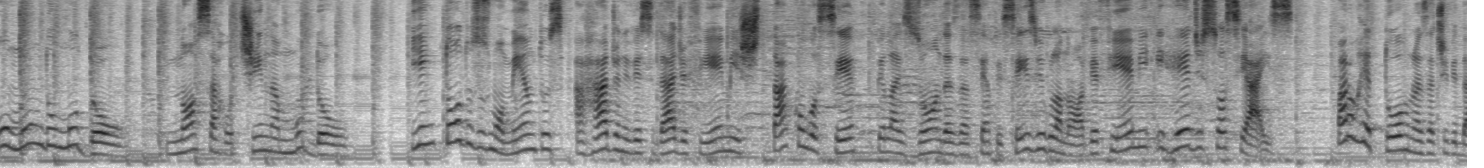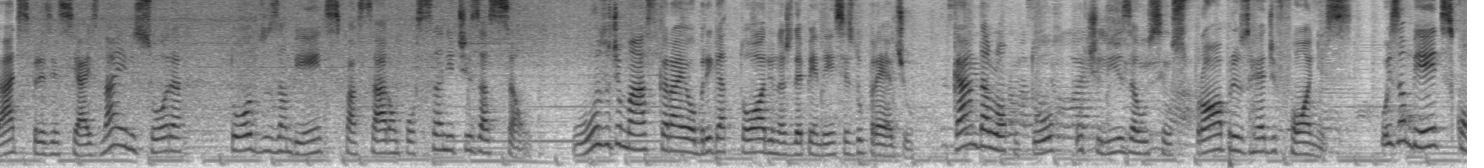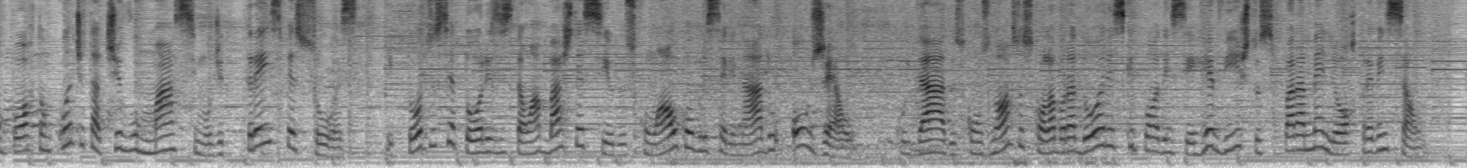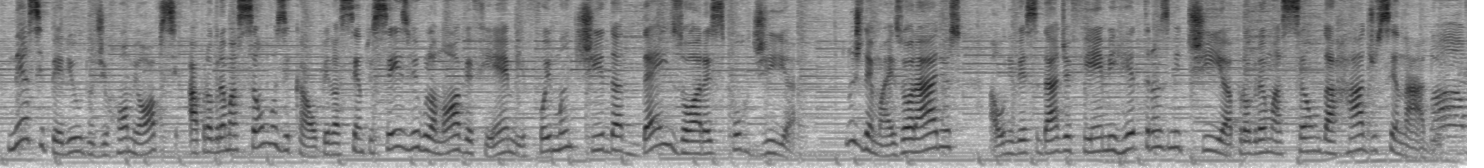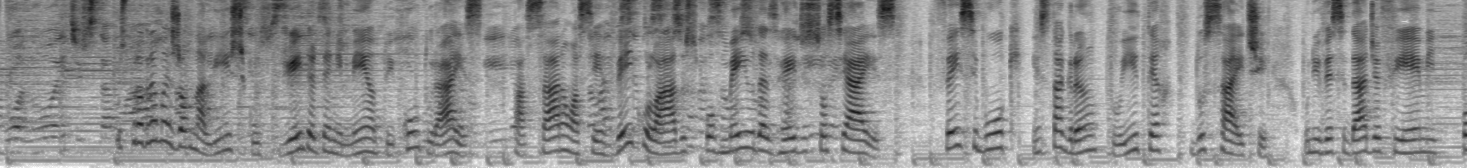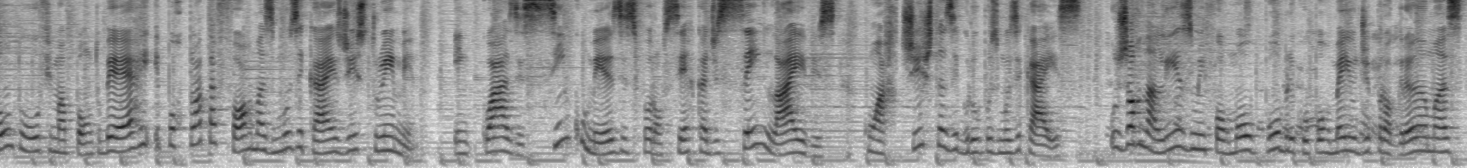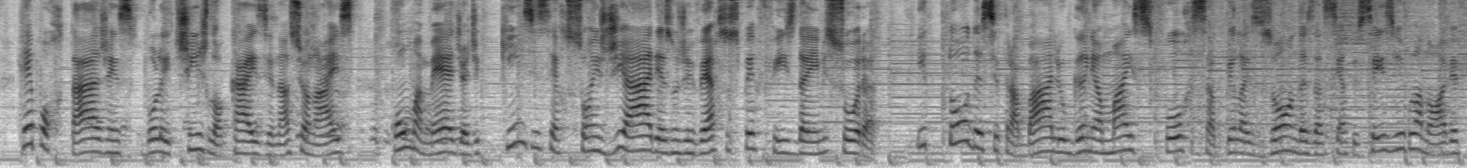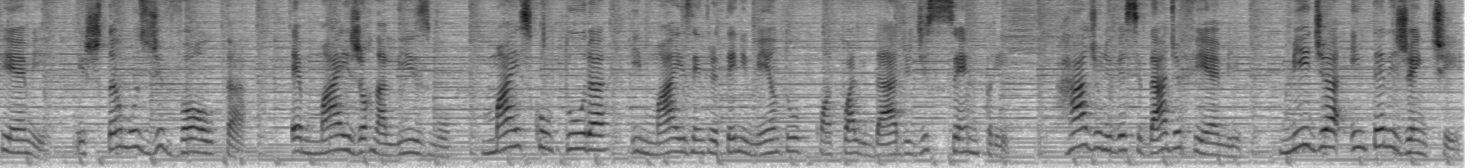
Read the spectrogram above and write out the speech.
O mundo mudou, nossa rotina mudou. E em todos os momentos, a Rádio Universidade FM está com você pelas ondas da 106,9 FM e redes sociais. Para o retorno às atividades presenciais na emissora, todos os ambientes passaram por sanitização. O uso de máscara é obrigatório nas dependências do prédio. Cada locutor utiliza os seus próprios headphones. Os ambientes comportam quantitativo máximo de três pessoas e todos os setores estão abastecidos com álcool glicerinado ou gel. Cuidados com os nossos colaboradores que podem ser revistos para melhor prevenção. Nesse período de home office, a programação musical pela 106,9 FM foi mantida 10 horas por dia. Nos demais horários, a Universidade FM retransmitia a programação da Rádio Senado. Ah, boa noite. Os programas jornalísticos, de entretenimento e culturais passaram a ser veiculados por meio das redes sociais, Facebook, Instagram, Twitter, do site universidadefm.ufma.br e por plataformas musicais de streaming. Em quase cinco meses foram cerca de 100 lives com artistas e grupos musicais. O jornalismo informou o público por meio de programas, reportagens, boletins locais e nacionais, com uma média de 15 sessões diárias nos diversos perfis da emissora. E todo esse trabalho ganha mais força pelas ondas da 106,9 FM. Estamos de volta. É mais jornalismo mais cultura e mais entretenimento com a qualidade de sempre. Rádio Universidade FM, mídia inteligente.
